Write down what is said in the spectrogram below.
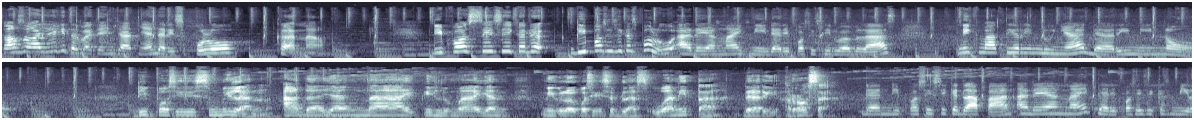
langsung aja kita bacain chartnya dari 10 ke 6 di posisi ke di posisi ke-10 ada yang naik nih dari posisi 12 Nikmati rindunya dari Nino. Di posisi 9 ada yang naik nih lumayan. Minggu lalu posisi 11 Wanita dari Rosa. Dan di posisi ke-8 ada yang naik dari posisi ke-9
